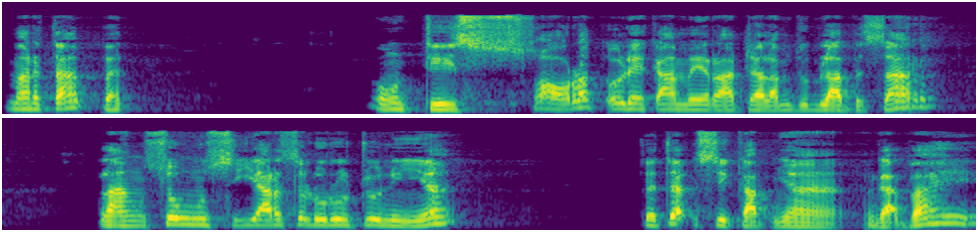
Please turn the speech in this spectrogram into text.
martabat disorot oleh kamera dalam jumlah besar, langsung siar seluruh dunia, tidak sikapnya enggak baik.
